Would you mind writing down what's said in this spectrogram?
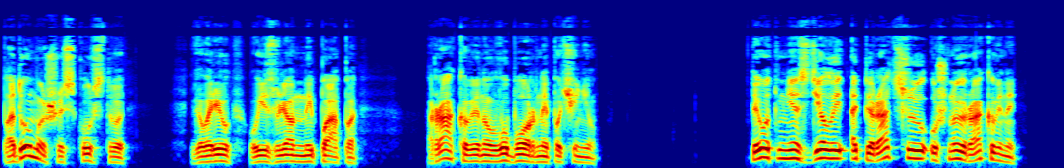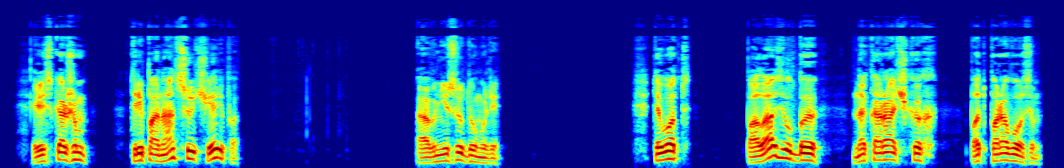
«Подумаешь, искусство», — говорил уязвленный папа, — «раковину в уборной починил». «Ты вот мне сделай операцию ушной раковины, или, скажем, трепанацию черепа». А внизу думали, «Ты вот полазил бы на карачках под паровозом,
